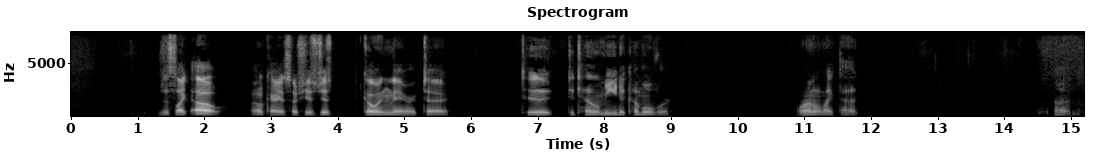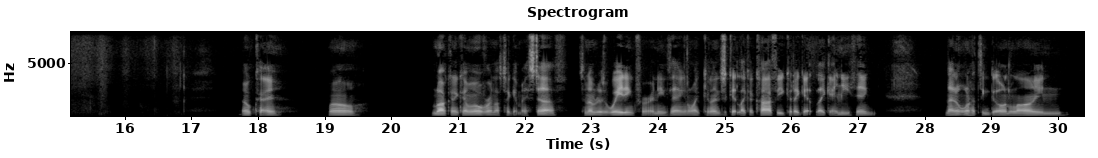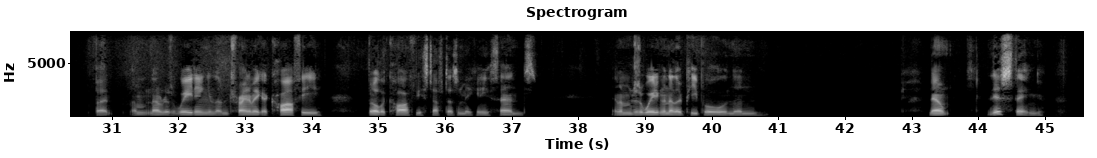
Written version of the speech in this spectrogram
just like, oh, okay, so she's just going there to to to tell me to come over. Well, I don't like that. Um, okay. Well, I'm not gonna come over unless I get my stuff. So now I'm just waiting for anything. I'm like, can I just get like a coffee? Could I get like anything? And I don't want to have to go online, but I'm now I'm just waiting and I'm trying to make a coffee, but all the coffee stuff doesn't make any sense. And I'm just waiting on other people and then Now, this thing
